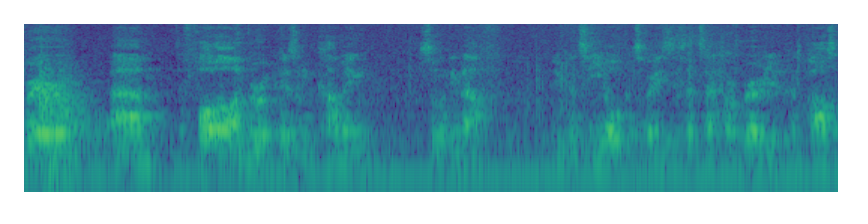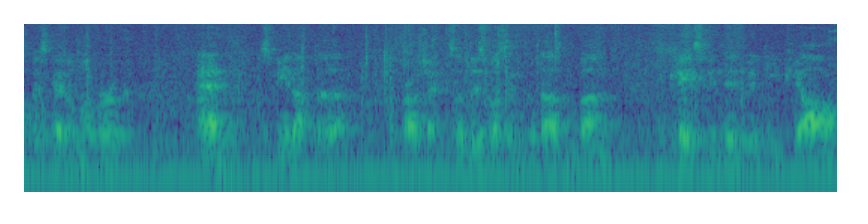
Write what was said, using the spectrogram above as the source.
where um, the follow-on work isn't coming soon enough. You can see open spaces, etc., where you can possibly schedule more work and speed up the, the project. So this was in 2001, a case we did with DPR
